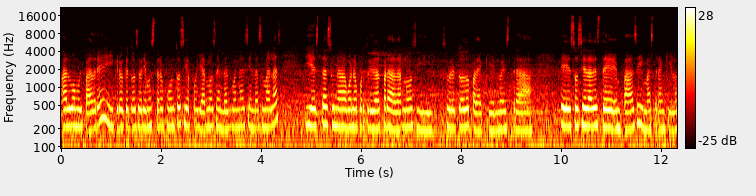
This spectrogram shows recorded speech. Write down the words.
algo muy padre y creo que todos deberíamos estar juntos y apoyarnos en las buenas y en las malas. Y esta es una buena oportunidad para darnos y sobre todo para que nuestra eh, sociedad esté en paz y más tranquilo.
